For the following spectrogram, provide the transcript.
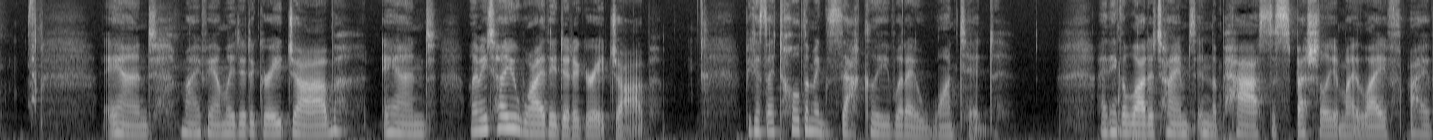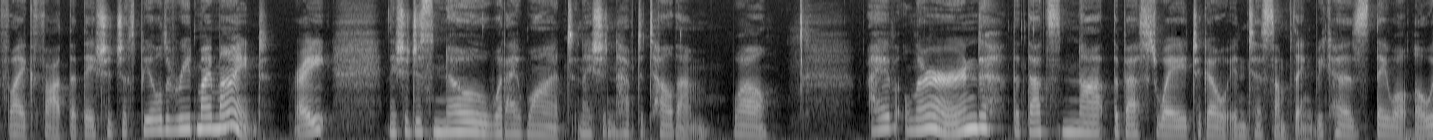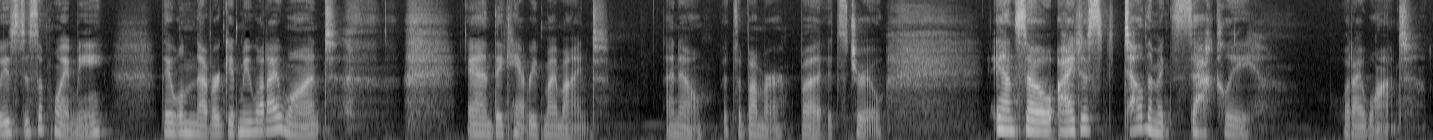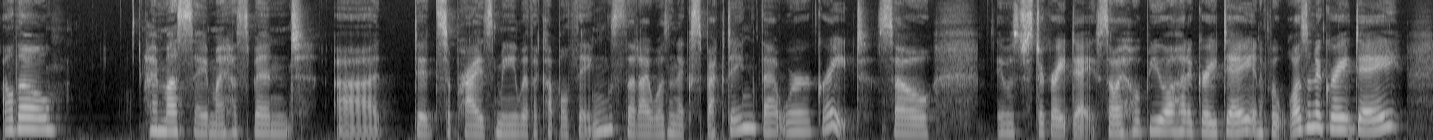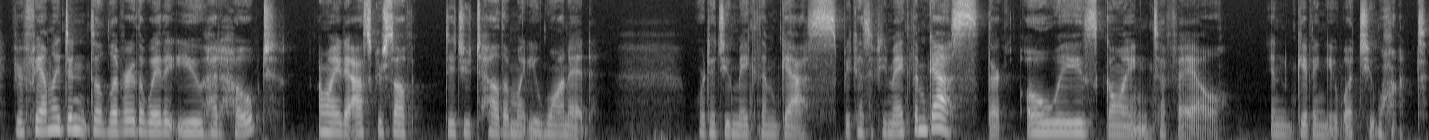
And my family did a great job. And let me tell you why they did a great job. Because I told them exactly what I wanted. I think a lot of times in the past, especially in my life, I've like thought that they should just be able to read my mind, right? They should just know what I want and I shouldn't have to tell them. Well, I've learned that that's not the best way to go into something because they will always disappoint me. They will never give me what I want, and they can't read my mind. I know it's a bummer, but it's true. And so I just tell them exactly what I want. Although I must say, my husband uh, did surprise me with a couple things that I wasn't expecting that were great. So it was just a great day. So I hope you all had a great day. And if it wasn't a great day, if your family didn't deliver the way that you had hoped, I want you to ask yourself did you tell them what you wanted? Or did you make them guess? Because if you make them guess, they're always going to fail in giving you what you want.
